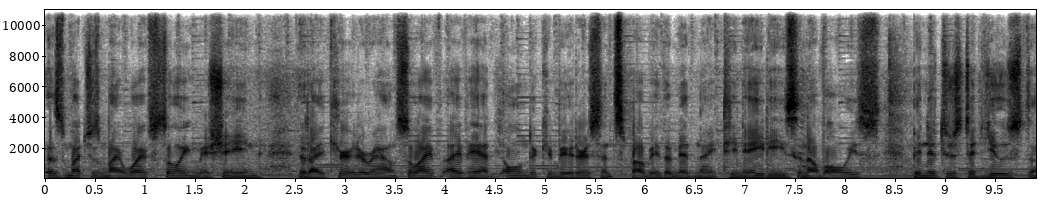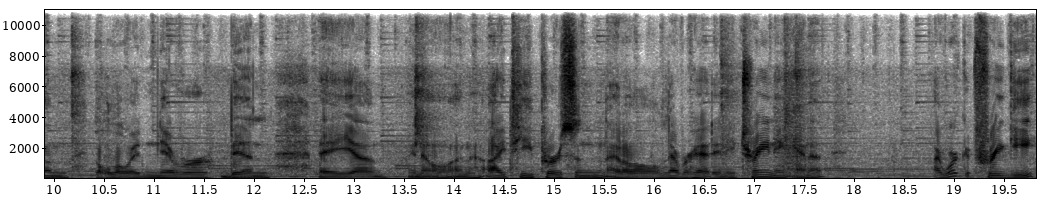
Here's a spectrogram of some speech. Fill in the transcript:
as much as my wife's sewing machine that I carried around. So I've, I've had owned a computer since probably the mid 1980s, and I've always been interested, used them, although I'd never been a um, you know an IT person at all, never had any training in it. I work at Free Geek.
